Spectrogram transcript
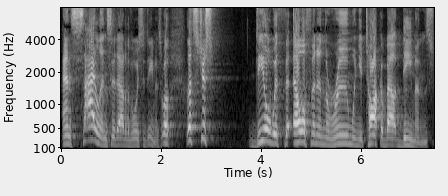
and silence it out of the voice of demons? Well, let's just deal with the elephant in the room when you talk about demons.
